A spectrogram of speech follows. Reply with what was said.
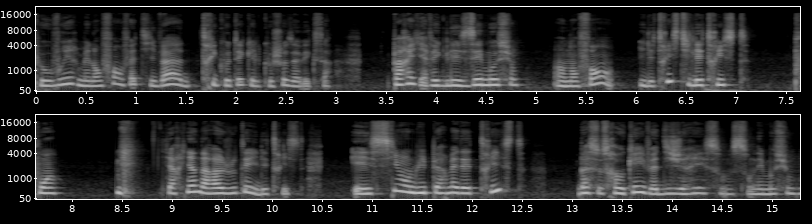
peut ouvrir, mais l'enfant, en fait, il va tricoter quelque chose avec ça. Pareil avec les émotions. Un enfant, il est triste, il est triste. Point. Il n'y a rien à rajouter, il est triste. Et si on lui permet d'être triste, bah ce sera ok, il va digérer son, émotion.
